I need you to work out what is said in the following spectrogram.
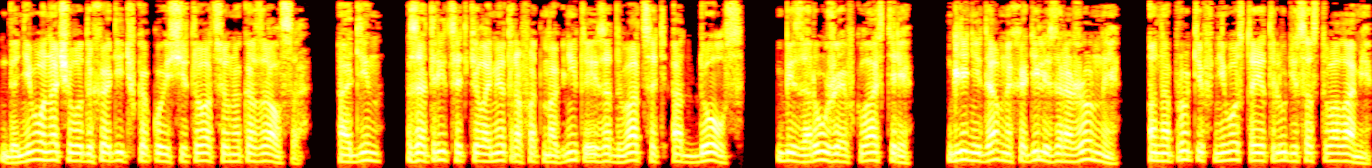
До него начало доходить, в какой ситуации он оказался. Один за 30 километров от магнита и за 20 от Долс, без оружия в кластере, где недавно ходили зараженные, а напротив него стоят люди со стволами.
